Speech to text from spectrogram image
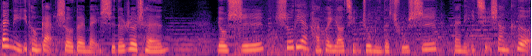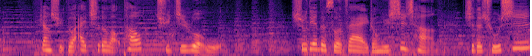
带你一同感受对美食的热忱。有时书店还会邀请著名的厨师带你一起上课。让许多爱吃的老饕趋之若鹜。书店的所在融于市场，使得厨师、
